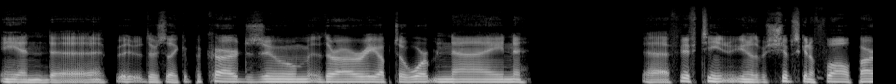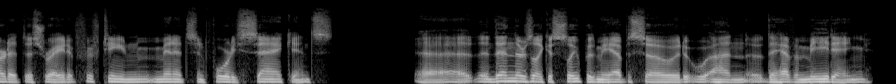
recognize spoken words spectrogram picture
and uh, there's like a Picard zoom. They're already up to warp nine. Uh, 15, you know, the ship's going to fall apart at this rate at 15 minutes and 40 seconds. Uh, and then there's like a sleep with me episode on, they have a meeting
